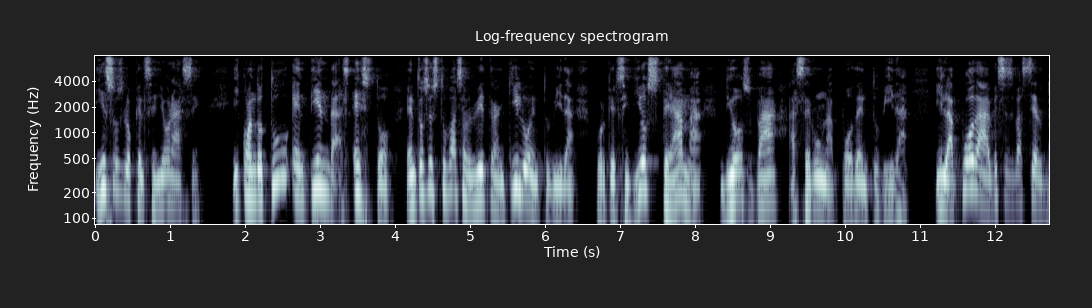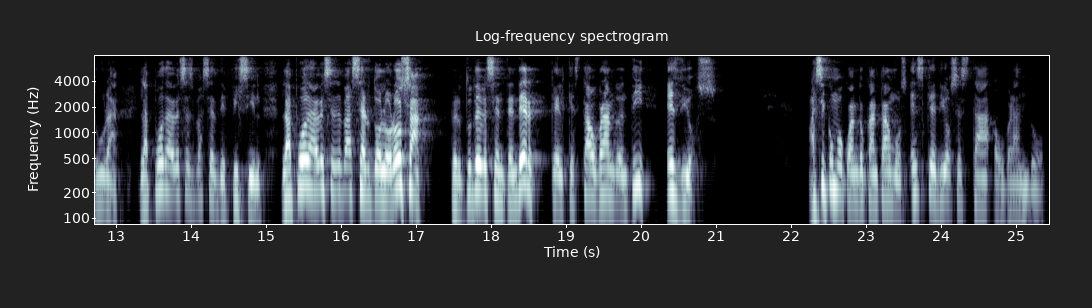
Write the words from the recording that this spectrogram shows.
y eso es lo que el Señor hace. Y cuando tú entiendas esto, entonces tú vas a vivir tranquilo en tu vida, porque si Dios te ama, Dios va a hacer una poda en tu vida. Y la poda a veces va a ser dura, la poda a veces va a ser difícil, la poda a veces va a ser dolorosa, pero tú debes entender que el que está obrando en ti es Dios. Así como cuando cantamos, es que Dios está obrando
